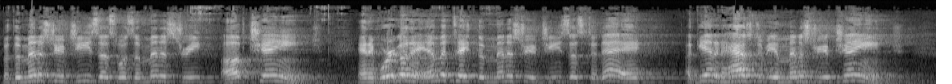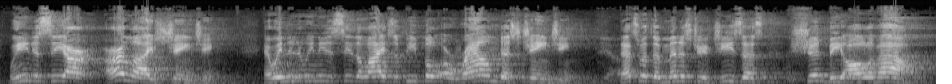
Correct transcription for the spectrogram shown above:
But the ministry of Jesus was a ministry of change. And if we're going to imitate the ministry of Jesus today, again, it has to be a ministry of change. We need to see our, our lives changing. And we need, we need to see the lives of people around us changing. That's what the ministry of Jesus should be all about.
